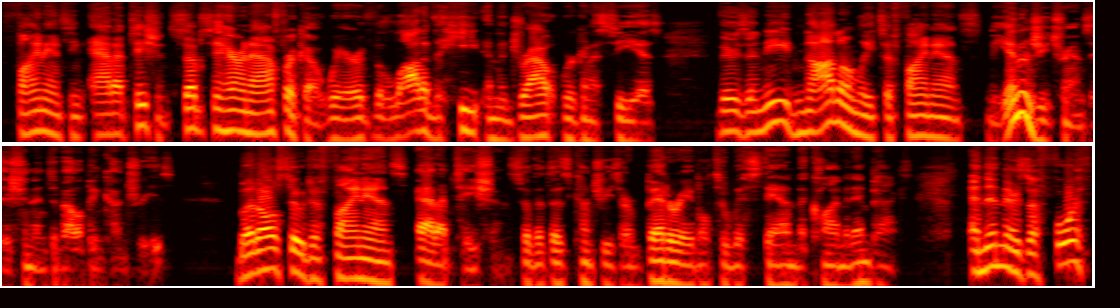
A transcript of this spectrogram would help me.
financing adaptation? Sub Saharan Africa, where a lot of the heat and the drought we're going to see is, there's a need not only to finance the energy transition in developing countries, but also to finance adaptation so that those countries are better able to withstand the climate impacts. And then there's a fourth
